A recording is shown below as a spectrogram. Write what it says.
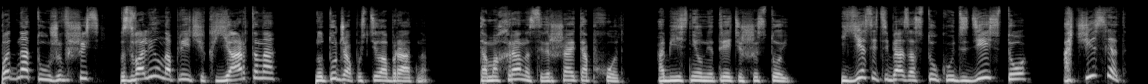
поднатужившись, взвалил на плечи Кьяртона, но тут же опустил обратно. Там охрана совершает обход, объяснил мне третий шестой. Если тебя застукают здесь, то... Отчислят?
